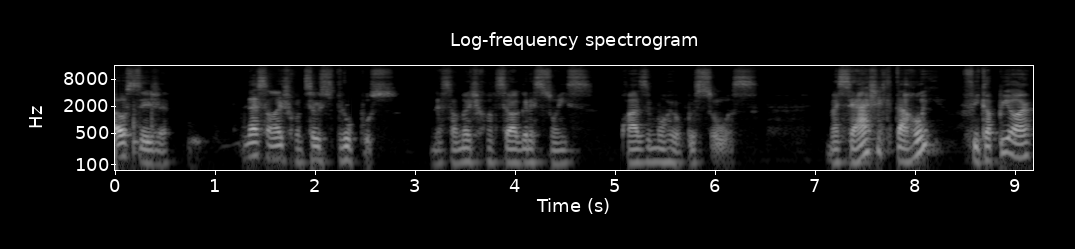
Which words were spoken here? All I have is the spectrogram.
Ou seja, nessa noite aconteceu estrupos. Nessa noite aconteceu agressões. Quase morreu pessoas. Mas você acha que tá ruim? Fica pior.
